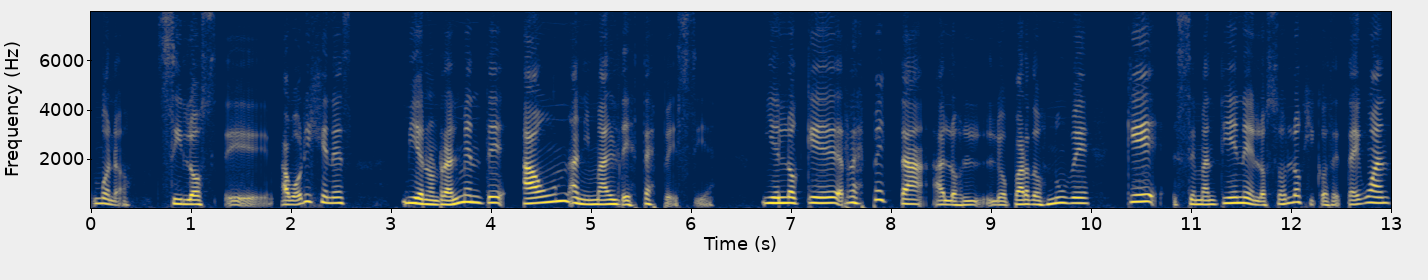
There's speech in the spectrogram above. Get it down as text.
bueno, si los eh, aborígenes vieron realmente a un animal de esta especie. Y en lo que respecta a los leopardos nube que se mantiene en los zoológicos de Taiwán,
